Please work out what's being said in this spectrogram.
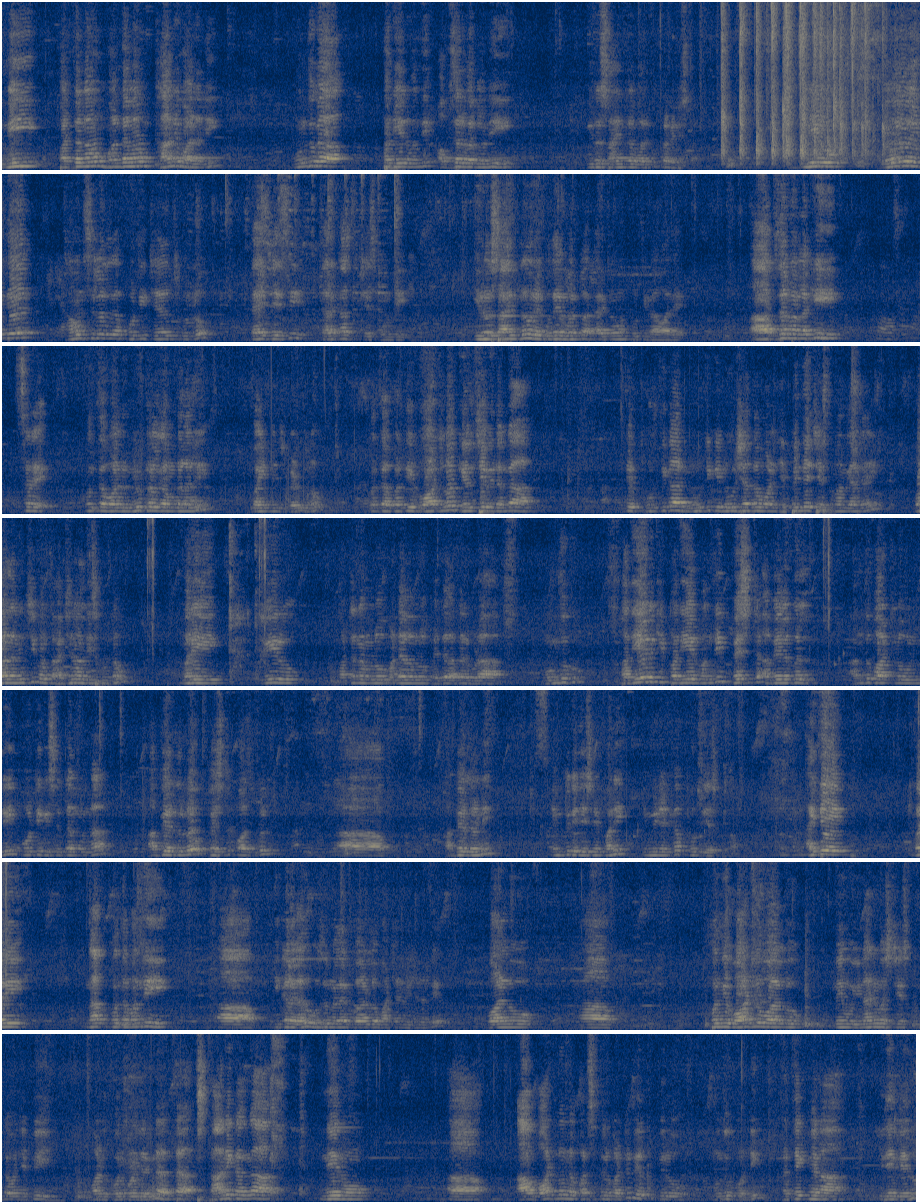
మీ పట్టణం మండలం కాని వాళ్ళని ముందుగా పదిహేను మంది అబ్జర్వర్లని ఈరోజు సాయంత్రం వరకు ప్రకటిస్తారు. మీరు ఎవరెవరైతే కౌన్సిలర్గా పోటీ చేయదలుచుకున్నారో దయచేసి దరఖాస్తు చేసుకోండి. ఈరోజు సాయంత్రం రేపు ఉదయం వరకు ఆ కార్యక్రమం పూర్తి కావాలి. ఆ అబ్జర్వర్లకి సరే కొంత వాళ్ళు న్యూట్రల్గా ఉండాలని బయట నుంచి పెడుతున్నాం. కొంత ప్రతి వార్డులో గెలిచే విధంగా అంటే పూర్తిగా నూటికి నూరు శాతం వాళ్ళు చెప్పిందే చేస్తున్నాం కానీ వాళ్ళ నుంచి కొంత అంచనాలు తీసుకుంటాం. మరి మీరు పట్టణంలో మండలంలో పెద్దలందరూ కూడా ముందుకు పదిహేనుకి పదిహేను మంది బెస్ట్ అవైలబుల్ అందుబాటులో ఉండి పోటీకి సిద్ధంగా ఉన్న అభ్యర్థుల్లో బెస్ట్ పాసిబుల్ అభ్యర్థులని ఎంపిక చేసే పని ఇమ్మీడియట్గా పూర్తి చేసుకుంటాం. అయితే మరి నాకు కొంతమంది ఇక్కడ కాదు హుజూర్ నగర్ వాళ్ళు మాట్లాడిన విషయం అంటే వాళ్ళు కొన్ని వార్డులు వాళ్ళు మేము యునానిమస్ చేసుకుంటామని చెప్పి వాళ్ళు కోరుకోవడం జరిగింది. అంతా స్థానికంగా నేను ఆ, వార్డులో ఉన్న పరిస్థితులు బట్టి మీరు మీరు ముందుకు పోండి. ప్రత్యేకమైన ఇదేం లేదు.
